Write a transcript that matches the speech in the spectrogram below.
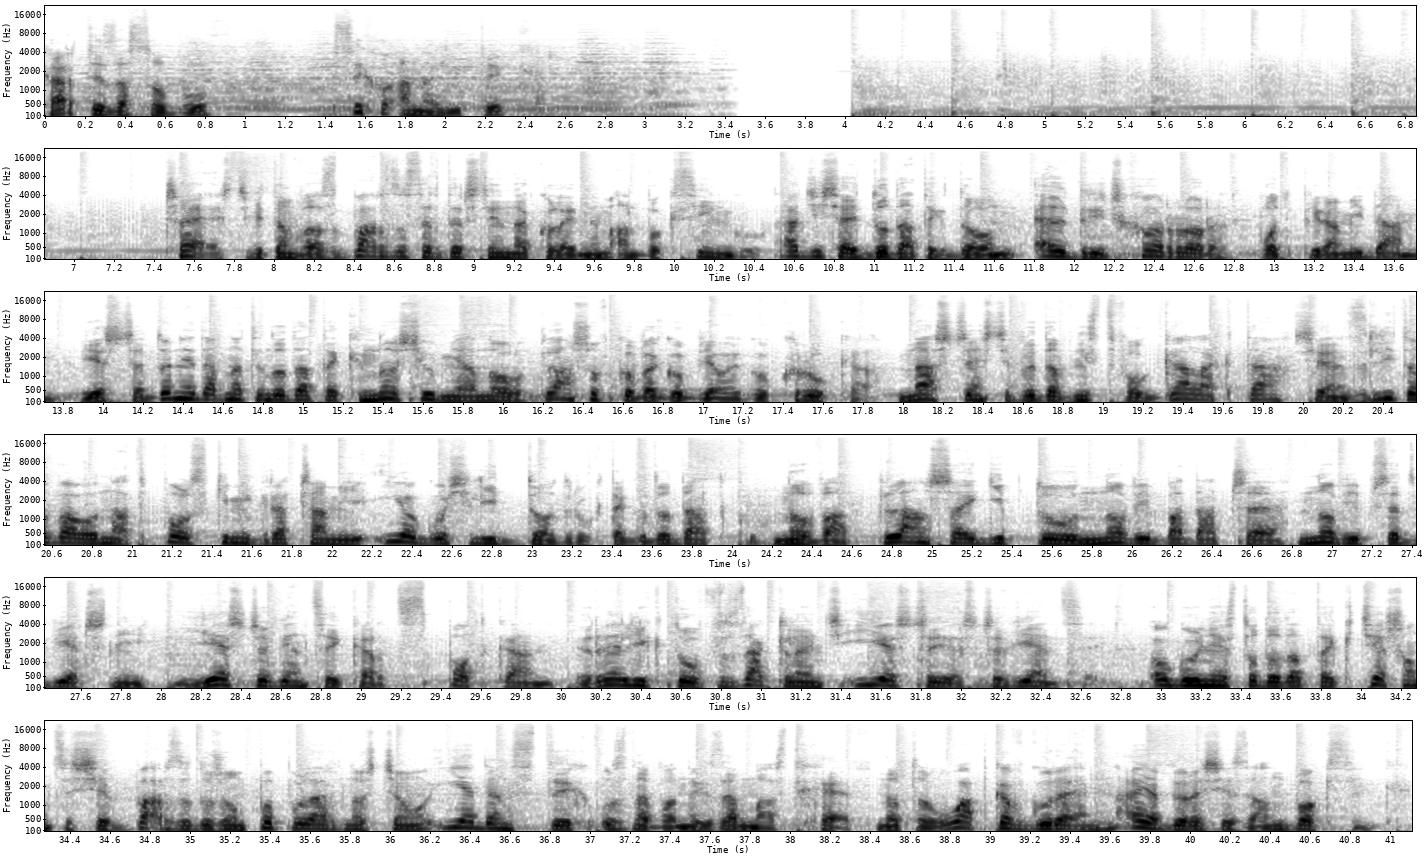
karty zasobów, psychoanalityk, Cześć, witam Was bardzo serdecznie na kolejnym unboxingu. A dzisiaj dodatek do Eldritch Horror pod piramidami. Jeszcze do niedawna ten dodatek nosił miano planszówkowego Białego Kruka. Na szczęście wydawnictwo Galacta się zlitowało nad polskimi graczami i ogłosili dodruk tego dodatku. Nowa plansza Egiptu, nowi badacze, nowi przedwieczni, jeszcze więcej kart spotkań, reliktów, zaklęć i jeszcze, jeszcze więcej. Ogólnie jest to dodatek cieszący się bardzo dużą popularnością, jeden z tych uznawanych za must have. No to łapka w górę, a ja biorę się za unboxing.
